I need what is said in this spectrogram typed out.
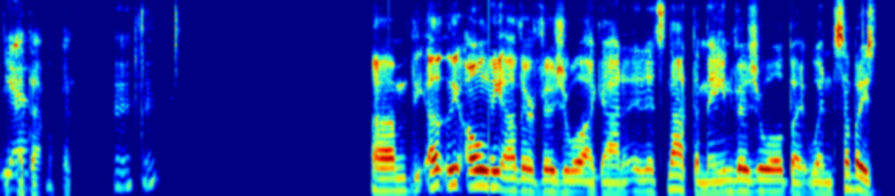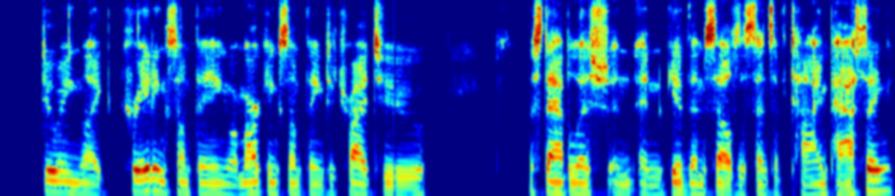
yeah. at that moment. Mhm. Um, the o- the only other visual I got, and it's not the main visual, but when somebody's doing like creating something or marking something to try to establish and and give themselves a sense of time passing,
